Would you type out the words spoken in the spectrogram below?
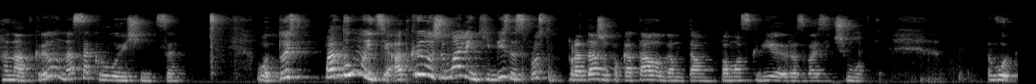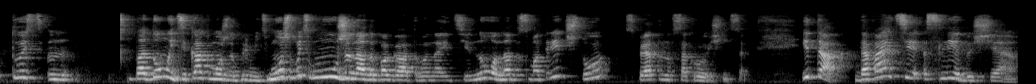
она открыла на сокровищнице. Вот то есть подумайте открыла же маленький бизнес просто продажи по каталогам там по москве развозить шмотки. Вот то есть подумайте как можно применить. Может быть мужа надо богатого найти но надо смотреть что спрятано в сокровищнице. Итак, давайте следующее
